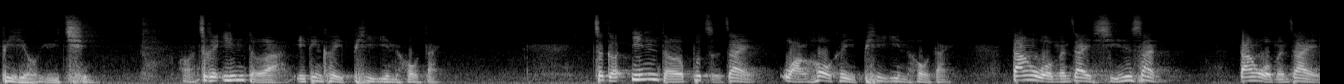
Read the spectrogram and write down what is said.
必有余庆。”啊，这个阴德啊，一定可以庇荫后代。这个阴德不止在往后可以庇荫后代，当我们在行善，当我们在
